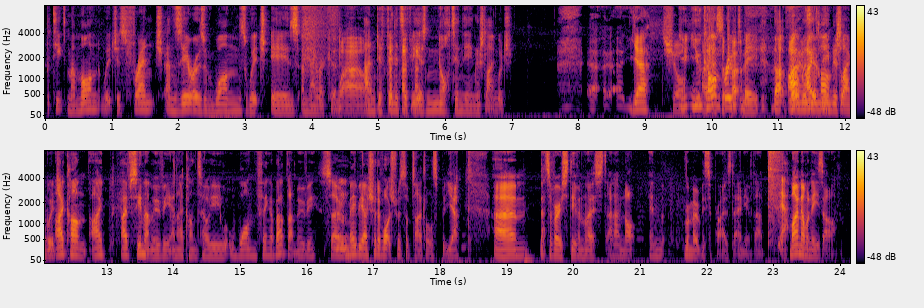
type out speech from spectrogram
Petite Maman, which is French. And Zeros and Ones, which is American. Wow. And definitively is not in the English language. Uh, yeah, sure. You, you I- I can't prove to me that I- film is I in the English language. I can't. I I've seen that movie and I can't tell you one thing about that movie. So Hmm. maybe I should have watched with subtitles. But yeah, um, that's a very Stephen list, and I'm not in remotely surprised at any of that. Yeah. My nominees are:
